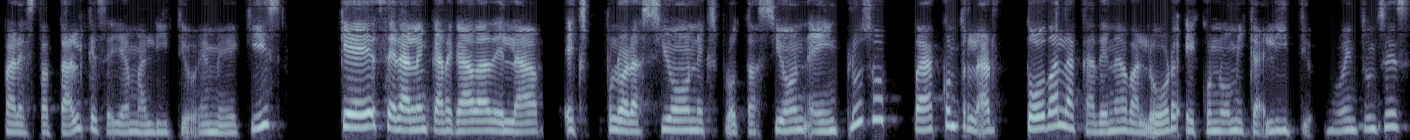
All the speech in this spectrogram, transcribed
paraestatal que se llama Litio MX que será la encargada de la exploración, explotación e incluso va a controlar toda la cadena de valor económica del litio. Entonces,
